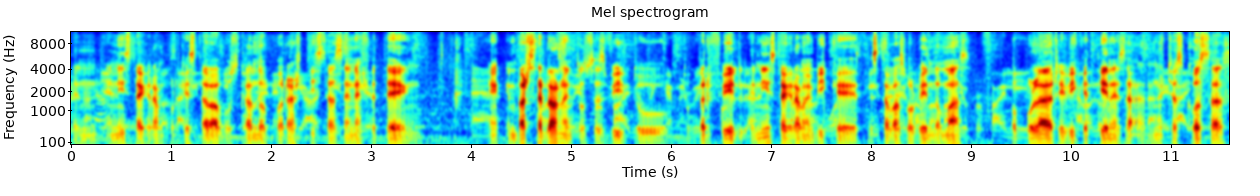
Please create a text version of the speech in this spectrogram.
en, en Instagram, porque estaba buscando por artistas NFT en, en, Barcelona, entonces vi tu, perfil. En Instagram y vi que te estabas volviendo más popular y vi que tienes ah, muchas cosas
